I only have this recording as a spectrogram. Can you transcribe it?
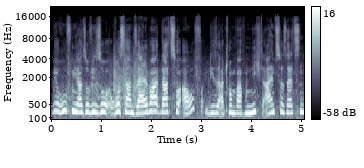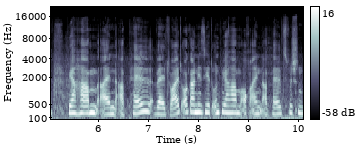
Wir rufen ja sowieso Russland selber dazu auf, diese Atomwaffen nicht einzusetzen. Wir haben einen Appell weltweit organisiert und wir haben auch einen Appell zwischen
